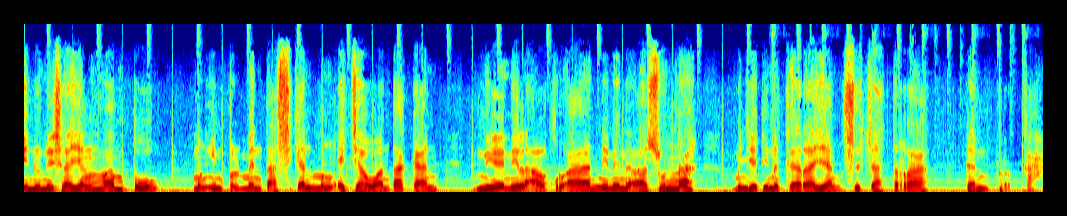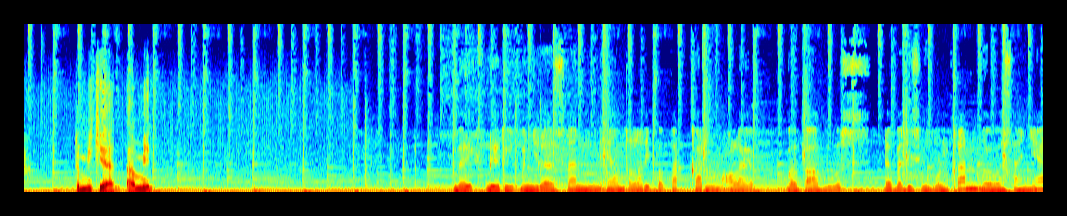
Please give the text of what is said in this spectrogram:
Indonesia yang mampu mengimplementasikan, mengejawantakan nilai-nilai Al-Quran, nilai-nilai Al-Sunnah menjadi negara yang sejahtera dan berkah. Demikian, amin. Baik dari penjelasan yang telah dipaparkan oleh Bapak Agus dapat disimpulkan bahwasanya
